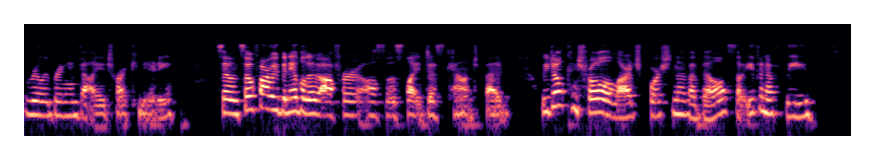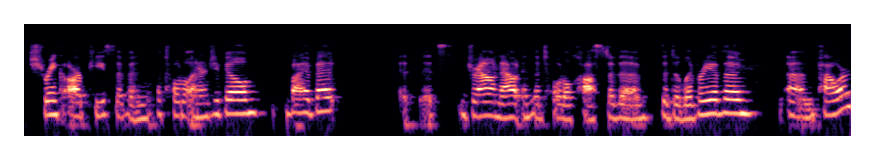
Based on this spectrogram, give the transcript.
really bringing value to our community. So, and so far we've been able to offer also a slight discount, but we don't control a large portion of a bill. So even if we shrink our piece of an, a total energy bill by a bit, it, it's drowned out in the total cost of the, the delivery of the um, power.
